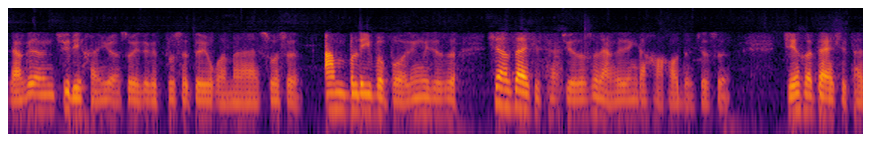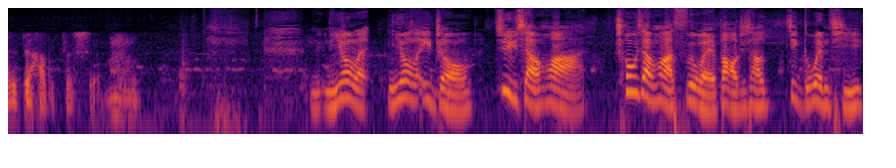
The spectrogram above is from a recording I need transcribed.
两个人距离很远，所以这个姿势对于我们来说是 unbelievable。因为就是现在在一起才觉得说两个人应该好好的，就是结合在一起才是最好的姿势。你你用了你用了一种具象化、抽象化思维，把我这条这个问题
